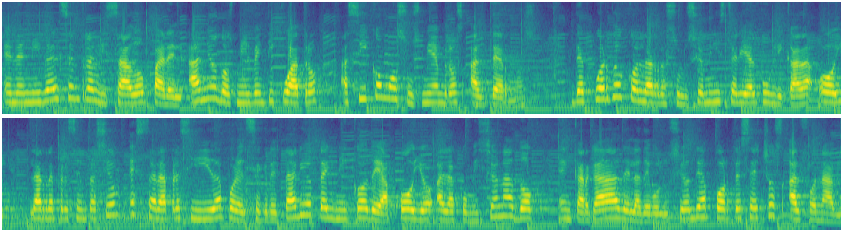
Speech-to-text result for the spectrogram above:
en el nivel centralizado para el año 2024, así como sus miembros alternos. De acuerdo con la resolución ministerial publicada hoy, la representación estará presidida por el secretario técnico de apoyo a la comisión ad hoc encargada de la devolución de aportes hechos al FONAVI.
